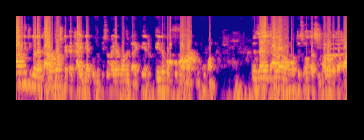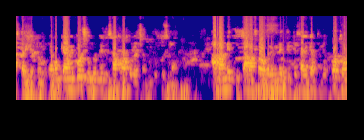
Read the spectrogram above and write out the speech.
রাজনীতি করে কারও দশ টাকা খাই না কোনো কিছু না এর মধ্যে নাই এরকম কোনো আমার কোনো প্রমাণ যাই হোক, আল্লাহর রহমতে চলতেছি ভালো কথা পাঁচ তারিখের পরে। এবং কি আমি বই সুন্দর নীতি ছাত্র আন্দোলনের সাথে যুক্ত ছিলাম। আমার নেতৃত্বে আমার সহকারী নেতৃত্বের তালিকা থেকে প্রথম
